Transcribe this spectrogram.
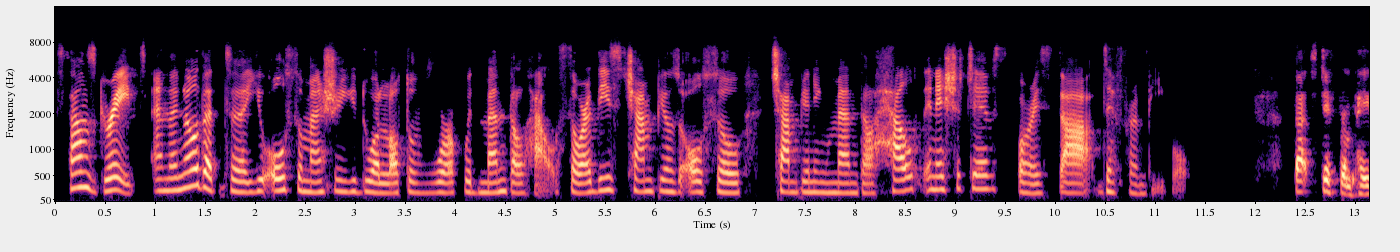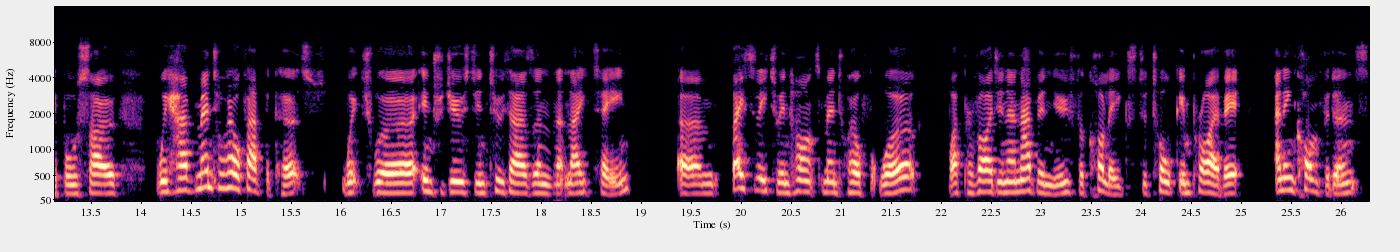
Sounds great. And I know that uh, you also mentioned you do a lot of work with mental health. So are these champions also championing mental health initiatives or is that different people? That's different people. So we have mental health advocates, which were introduced in 2018, um, basically to enhance mental health at work by providing an avenue for colleagues to talk in private and in confidence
